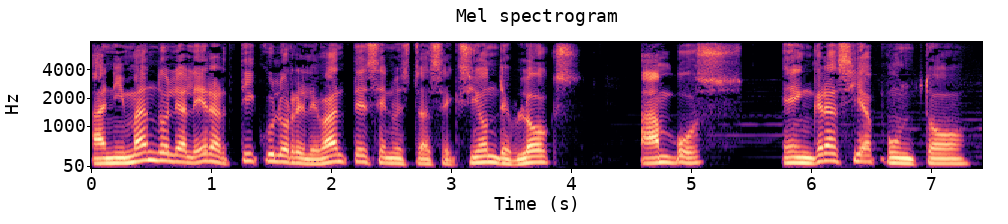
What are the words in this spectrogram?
animándole a leer artículos relevantes en nuestra sección de blogs, ambos en gracia.org.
